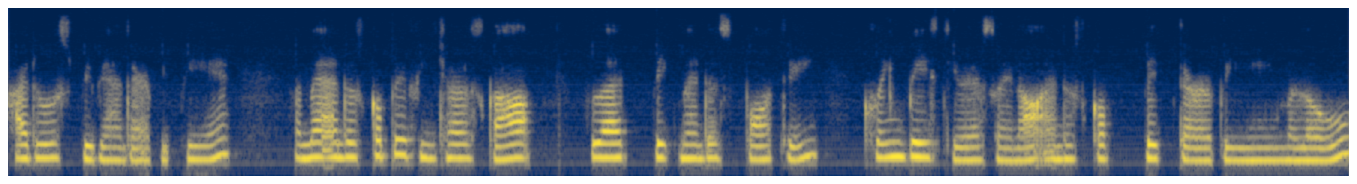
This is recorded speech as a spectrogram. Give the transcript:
high dose PPI therapy ပေးတယ် ဒါပေမဲ့ endoscopic features က flat pigmented spot တွေ clean base တွေဆိုရင်တော့ endoscopic therapy မလိုဘူး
